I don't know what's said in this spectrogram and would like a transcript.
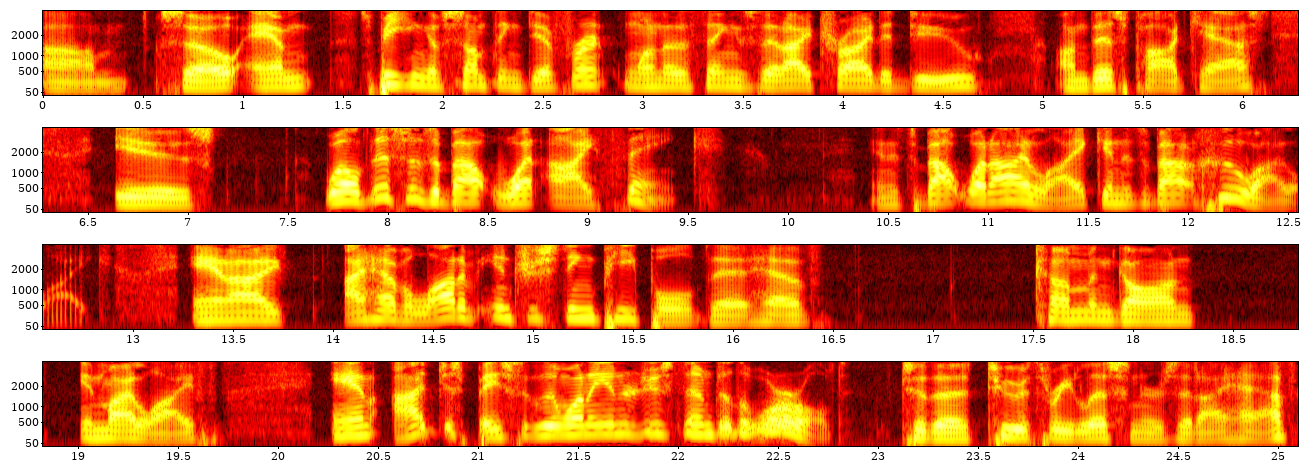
Um, so, and speaking of something different, one of the things that I try to do on this podcast is, well, this is about what I think, and it's about what I like, and it's about who I like. And I I have a lot of interesting people that have come and gone in my life, and I just basically want to introduce them to the world, to the two or three listeners that I have.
